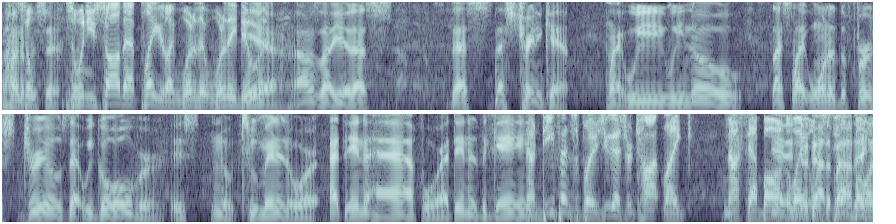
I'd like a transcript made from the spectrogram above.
100%. So, so when you saw that play, you're like, "What are they? What are they doing?" Yeah, I was like, yeah, that's that's that's training camp. Like we we know that's like one of the first drills that we go over is you know two minute or at the end of half or at the end of the game. Now, defensive players, you guys are taught like knock that ball Yeah, the way, no or doubt steal the ball, or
